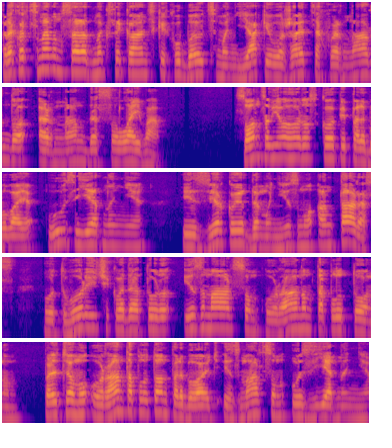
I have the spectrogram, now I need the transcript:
Рекордсменом серед мексиканських убивць маньяків вважається Фернандо Ернандес Лейва. Сонце в його гороскопі перебуває у з'єднанні із зіркою демонізму Антарес, утворюючи квадратуру із Марсом, Ураном та Плутоном. При цьому Уран та Плутон перебувають із Марсом у з'єднанні.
